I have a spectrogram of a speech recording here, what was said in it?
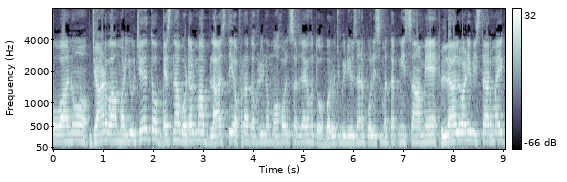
હોવાનું જાણવા મળ્યું છે. તો ગેસના બોટલમાં બ્લાસ્ટથી અફરાતફરીનો માહોલ સર્જાયો હતો. ભરૂચ બી ડિવિઝન પોલીસ મથકની સામે લાલવાડી વિસ્તારમાં એક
